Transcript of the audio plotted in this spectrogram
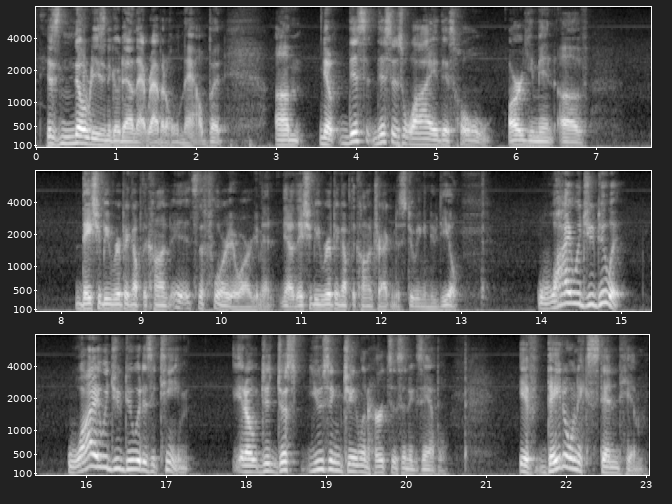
There's no reason to go down that rabbit hole now. But, um, you know, this this is why this whole argument of they should be ripping up the con. It's the Florio argument. Know, they should be ripping up the contract and just doing a new deal. Why would you do it? Why would you do it as a team? You know, just using Jalen Hurts as an example. If they don't extend him,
